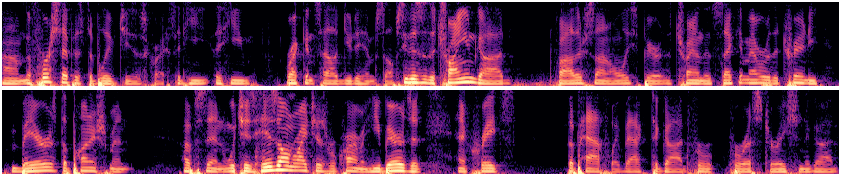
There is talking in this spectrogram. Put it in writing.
Um, the first step is to believe Jesus Christ, that He that He reconciled you to Himself. See, this is the triune God, Father, Son, Holy Spirit, the triune, the second member of the Trinity, bears the punishment of sin, which is His own righteous requirement. He bears it and creates the pathway back to God for, for restoration to God.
